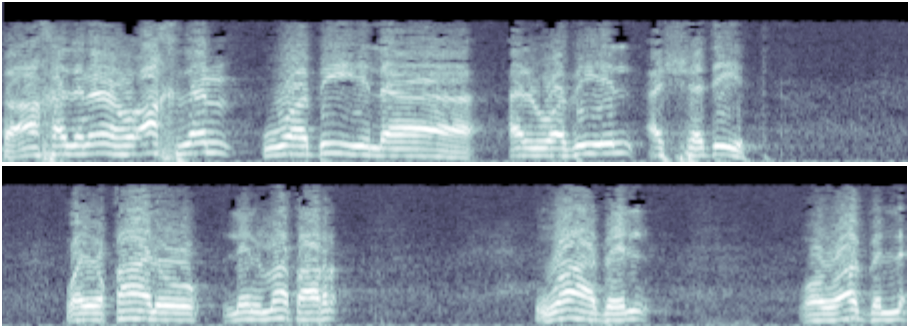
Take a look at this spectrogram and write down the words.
فأخذناه أخذا وبيلا الوبيل الشديد. ويقال للمطر وابل ووبل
